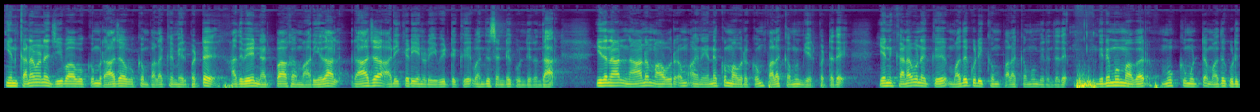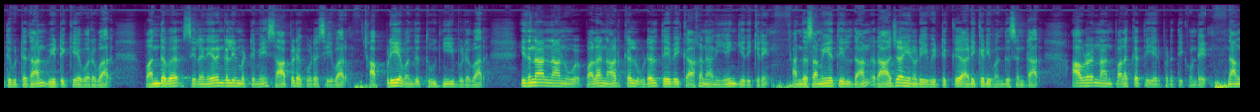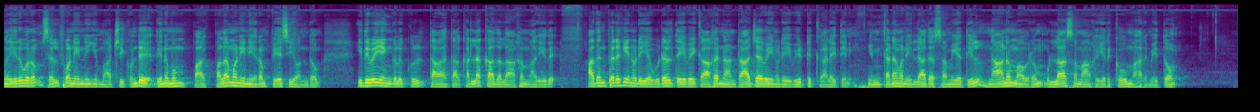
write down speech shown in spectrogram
என் கணவன ஜீவாவுக்கும் ராஜாவுக்கும் பழக்கம் ஏற்பட்டு அதுவே நட்பாக மாறியதால் ராஜா அடிக்கடி என்னுடைய வீட்டுக்கு வந்து சென்று கொண்டிருந்தார். இதனால் நானும் அவரும் எனக்கும் அவருக்கும் பழக்கமும் ஏற்பட்டது. என் கணவனுக்கு மது குடிக்கும் பழக்கமும் இருந்தது. தினமும் அவர் மூக்கு முட்ட மது குடித்துவிட்டு தான் வீட்டுக்கே வருவார். வந்தவர் சில நேரங்களில் மட்டுமே சாப்பிடக்கூட செய்வார். அப்படியே வந்து தூங்கி விடுவார். இதனால் நான் பல நாட்கள் உடல் தேவைக்காக நான் ஏங்கி இருக்கிறேன் அந்த சமயத்தில் தான் ராஜா என்னுடைய வீட்டுக்கு அடிக்கடி வந்து சென்றார். அவருடன் நான் பழக்கத்தை ஏற்படுத்தி கொண்டேன். நாங்கள் இருவரும் செல்போன் எண்ணையும் மாற்றிக்கொண்டு தினமும் ப பல மணி நேரம் பேசி வந்தோம். இதுவே எங்களுக்குள் த கள்ளக்காதலாக கள்ளக்காதலாக மாறியது. அதன் பிறகு என்னுடைய உடல் தேவைக்காக நான் ராஜாவை என்னுடைய வீட்டுக்கு அழைத்தேன். என் கணவன் இல்லாத சமயத்தில் நானும் அவரும் உல்லாசமாக இருக்கவும் ஆரம்பித்தோம்.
